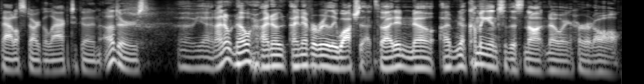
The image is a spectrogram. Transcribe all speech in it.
Battlestar Galactica, and others. Oh yeah, and I don't know her. I don't. I never really watched that, so I didn't know. I'm coming into this not knowing her at all.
